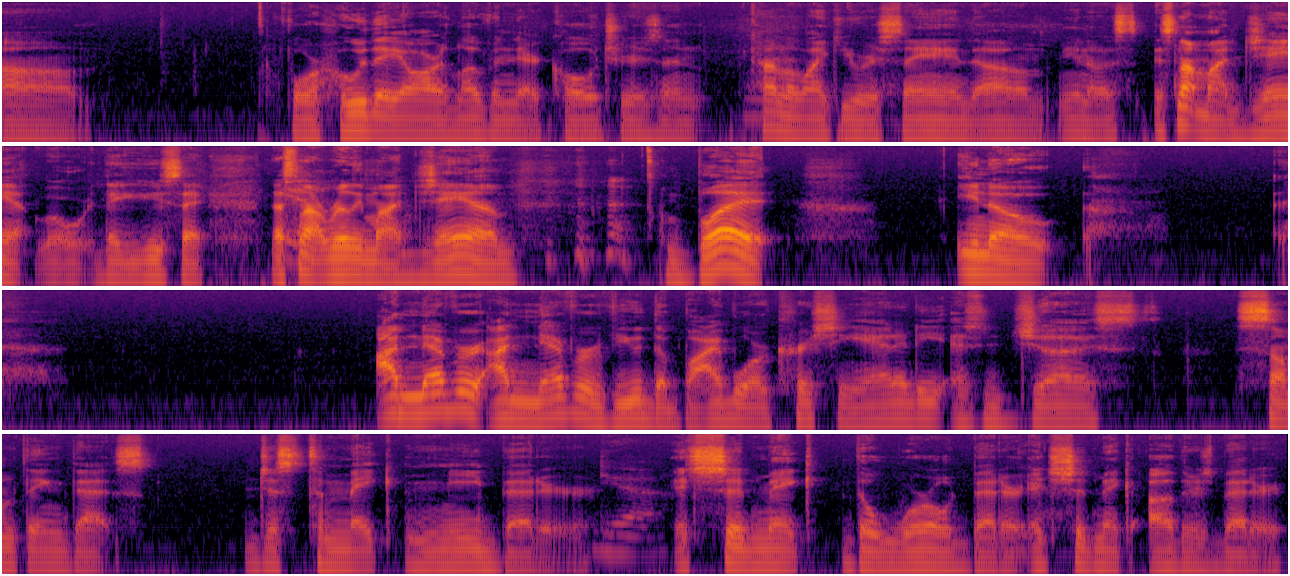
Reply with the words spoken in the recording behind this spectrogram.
um, for who they are loving their cultures. And kind of like you were saying um, you know it's, it's not my jam or they you say that's Yeah. not really my jam. But you know i never i never viewed the bible or christianity as just something that's just to make me better. Yeah. it should make the world better. It should make others better.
